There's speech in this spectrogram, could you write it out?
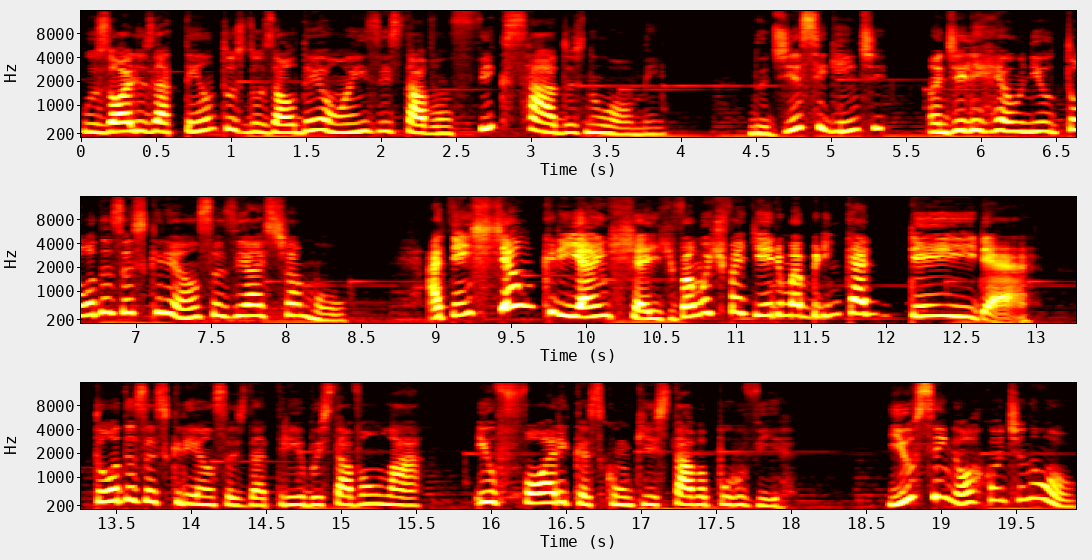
os olhos atentos dos aldeões estavam fixados no homem. No dia seguinte, Andile reuniu todas as crianças e as chamou. Atenção, crianças! Vamos fazer uma brincadeira! Todas as crianças da tribo estavam lá, eufóricas com o que estava por vir. E o senhor continuou:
